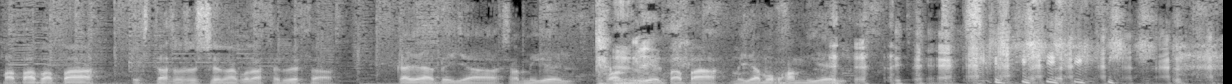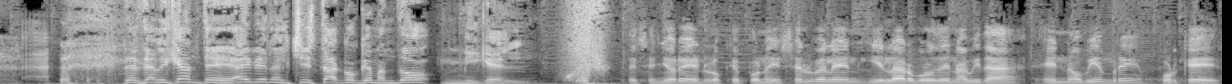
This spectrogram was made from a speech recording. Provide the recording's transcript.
Papá, papá, estás obsesionado con la cerveza. Cállate ya, San Miguel. Juan Miguel, papá, me llamo Juan Miguel. Desde Alicante, ahí viene el chistaco que mandó Miguel. Señores, los que ponéis el Belén y el árbol de Navidad en noviembre, ¿por qué es?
